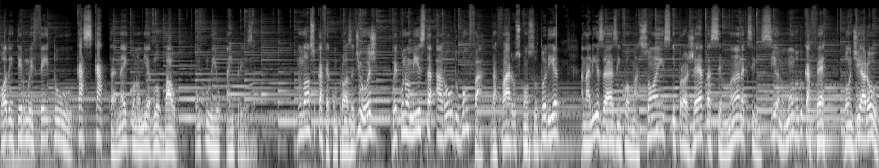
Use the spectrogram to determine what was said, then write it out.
podem ter um efeito cascata na economia global, concluiu a empresa. No nosso Café com Prosa de hoje, o economista Haroldo Bonfá, da Faros Consultoria, analisa as informações e projeta a semana que se inicia no mundo do café. Bom dia, Haroldo.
